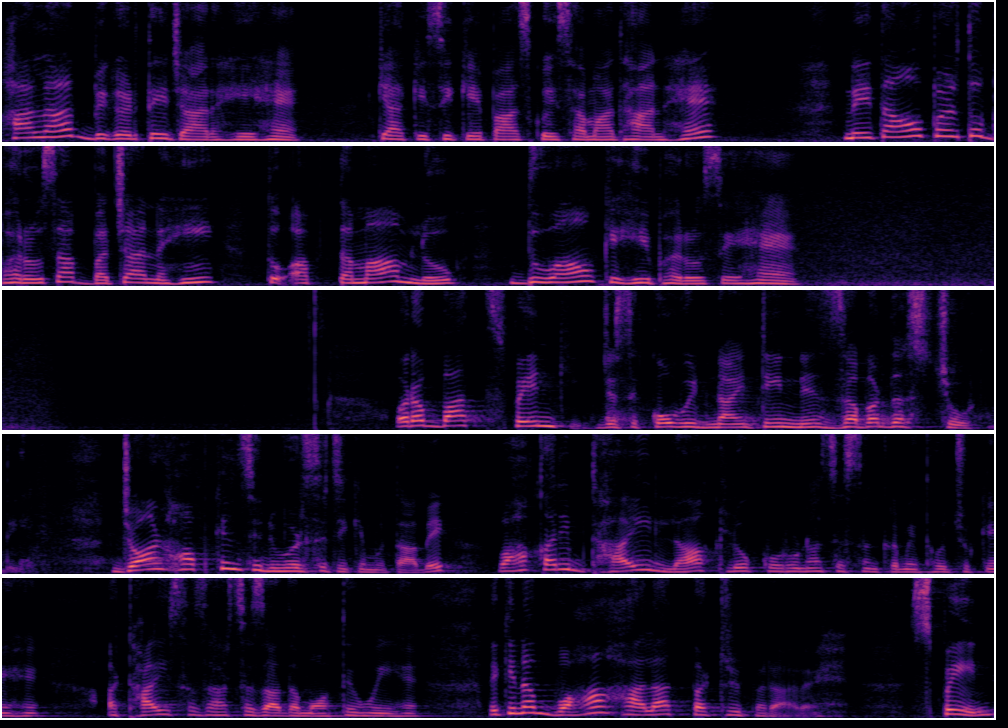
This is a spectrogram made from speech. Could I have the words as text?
हालात बिगड़ते जा रहे हैं। क्या किसी के पास कोई समाधान है? नेताओं पर तो भरोसा बचा नहीं तो अब तमाम लोग दुआओं के ही भरोसे हैं। और अब बात स्पेन की, जिसे कोविड 19 ने ज़बरदस्त चोट दी। जॉन हॉपकिंस यूनिवर्सिटी के मुताबिक, वहाँ करीब ढाई लाख लोग कोरोना से संक्रमित हो चुके हैं। अट्ठाईस हज़ार से ज़्यादा मौतें हुई हैं। लेकिन अब वहाँ हालात पटरी पर आ रहे हैं। स्पेन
